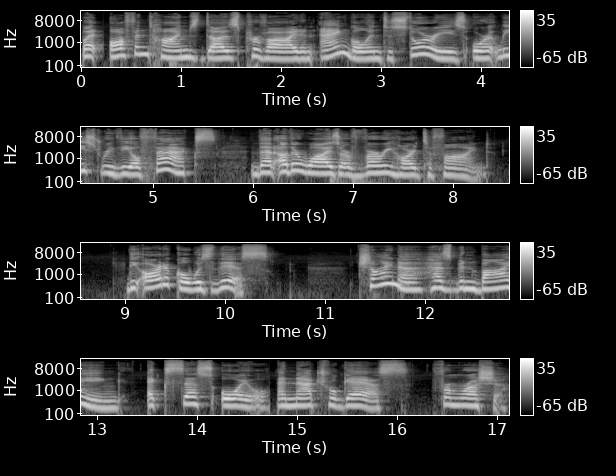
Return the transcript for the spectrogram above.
but oftentimes does provide an angle into stories or at least reveal facts that otherwise are very hard to find. The article was this China has been buying excess oil and natural gas from Russia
